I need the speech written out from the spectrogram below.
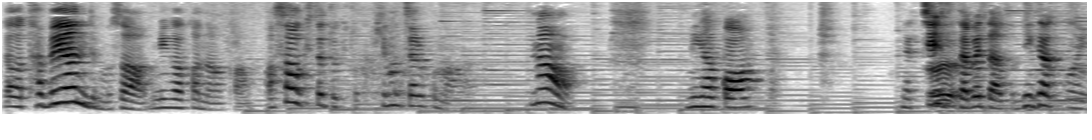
だから食べやんでもさ磨かなあかん朝起きた時とか気持ち悪くない？なあ磨こうチーズ食べた後磨くんよ。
